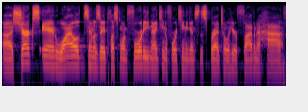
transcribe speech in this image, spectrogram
Uh, Sharks and Wild, San Jose plus 140, 19 to 14 against the spread. Total here five and a half,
